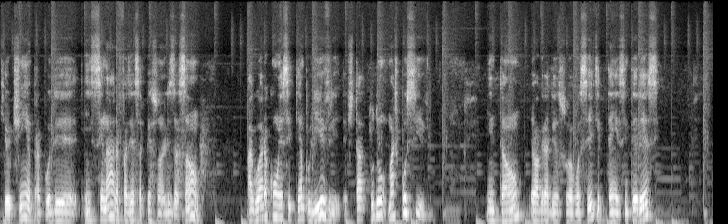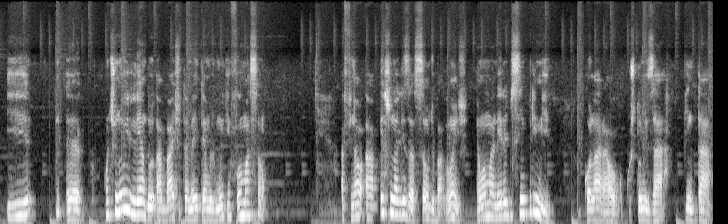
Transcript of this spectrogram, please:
que eu tinha para poder ensinar a fazer essa personalização. Agora, com esse tempo livre, está tudo mais possível. Então, eu agradeço a você que tem esse interesse e é, Continue lendo abaixo também temos muita informação. Afinal, a personalização de balões é uma maneira de se imprimir, colar algo, customizar, pintar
